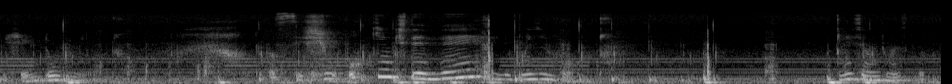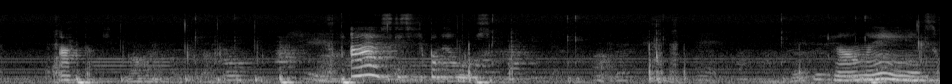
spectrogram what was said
Deixei dormindo. Vou assistir um pouquinho de TV e depois eu volto. Nem sei onde mais que eu. Ah, tá aqui. Ah, esqueci de pagar a luz. Não, nem é esse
